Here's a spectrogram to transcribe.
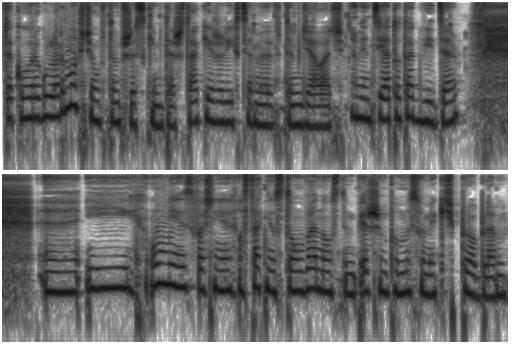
taką regularnością w tym wszystkim też, tak? Jeżeli chcemy w tym działać. Więc ja to tak widzę. E, I u mnie jest właśnie ostatnio z tą weną, z tym pierwszym pomysłem jakiś problem.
